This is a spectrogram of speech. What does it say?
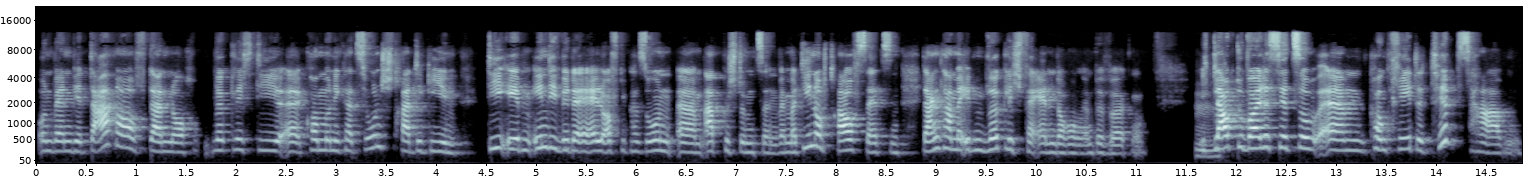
Und wenn wir darauf dann noch wirklich die äh, Kommunikationsstrategien, die eben individuell auf die Person ähm, abgestimmt sind, wenn wir die noch draufsetzen, dann kann man eben wirklich Veränderungen bewirken. Mhm. Ich glaube, du wolltest jetzt so ähm, konkrete Tipps haben.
